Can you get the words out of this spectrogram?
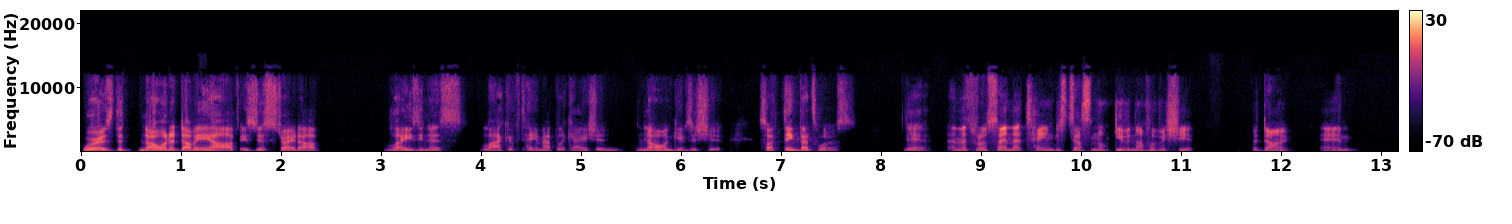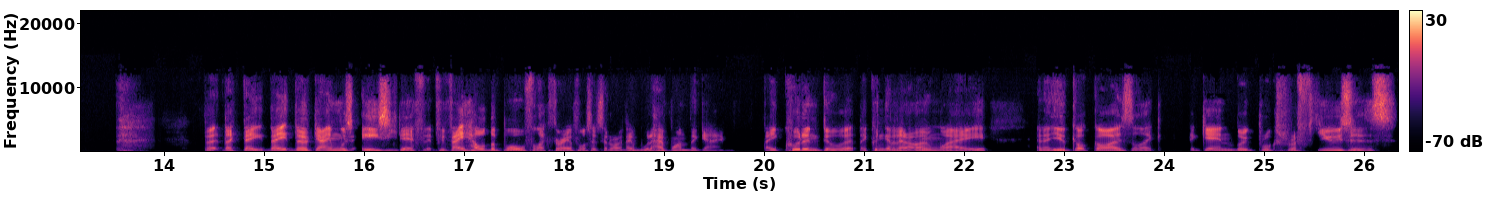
Whereas the no one at dummy half is just straight up laziness, lack of team application. No one gives a shit. So I think Mhm. that's worse. Yeah, and that's what I was saying. That team just does not give enough of a shit. They don't, and but like they they the game was easy there. For, if they held the ball for like three or four sets in a row, they would have won the game. They couldn't do it. They couldn't get it their own way, and then you've got guys like again Luke Brooks refuses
